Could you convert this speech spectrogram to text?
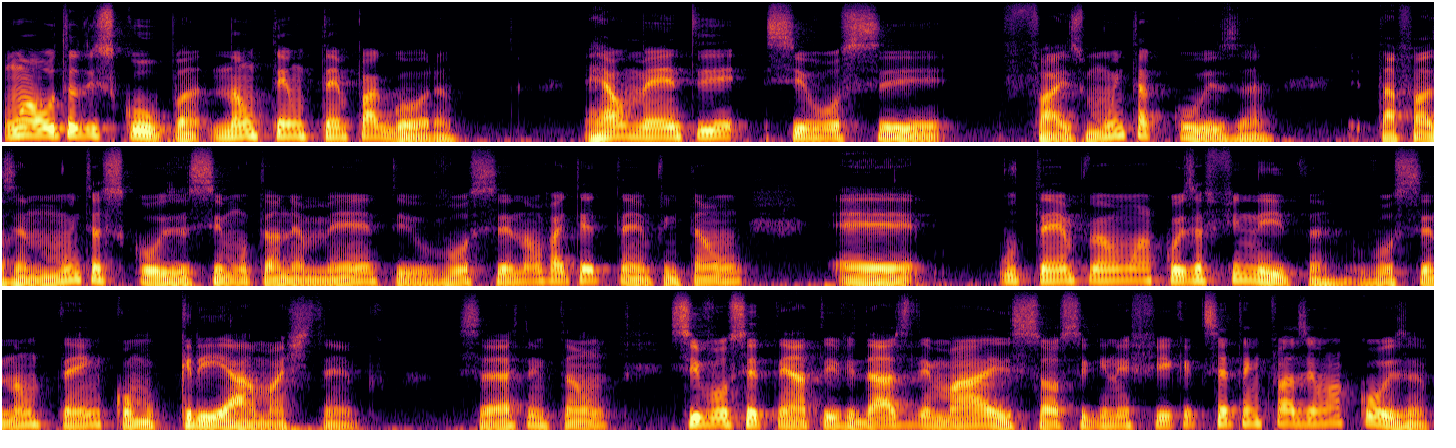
Uma outra desculpa, não tenho tempo agora. Realmente, se você faz muita coisa está fazendo muitas coisas simultaneamente, você não vai ter tempo. Então, é, o tempo é uma coisa finita. Você não tem como criar mais tempo, certo? Então, se você tem atividades demais, só significa que você tem que fazer uma coisa.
